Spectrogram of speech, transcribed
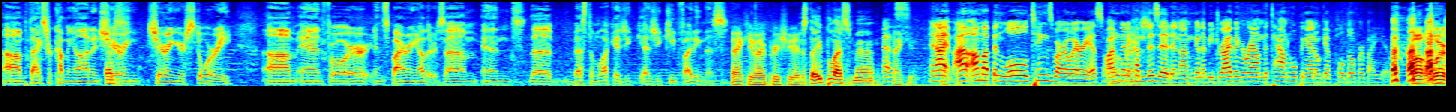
Um, thanks for coming on and Yes. sharing sharing your story, um, and for inspiring others. Um, and the best of luck as you as you keep fighting this. Thank you. I appreciate it. stay blessed man Yes. Thank you. And I, I, I'm up in Lowell, Tyngsboro area, so I'm Oh, going to come visit, and I'm going to be driving around the town, hoping I don't get pulled over by you. well, we're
